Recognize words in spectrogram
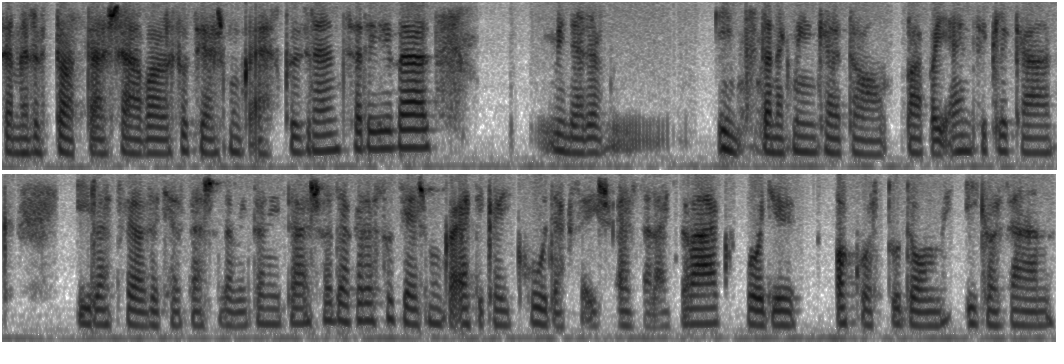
szem előtt tartásával, a szociális munka eszközrendszerével, mindenre intenek minket a pápai enciklikák, illetve az egyház társadalmi tanítása, de akár a szociális munka etikai kódexe is ezzel egybevág, hogy akkor tudom igazán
